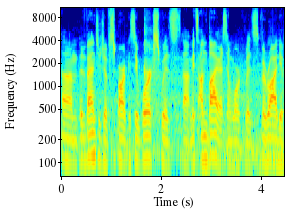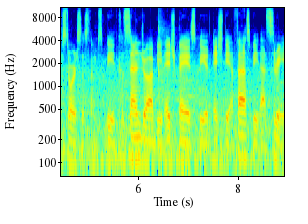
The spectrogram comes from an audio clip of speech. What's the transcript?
um, advantage of Spark is it works with, um, it's unbiased and works with variety of storage systems, be it Cassandra, be it HBase, be it HDFS, be it S3.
